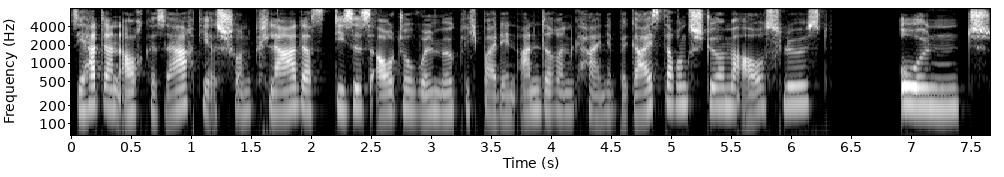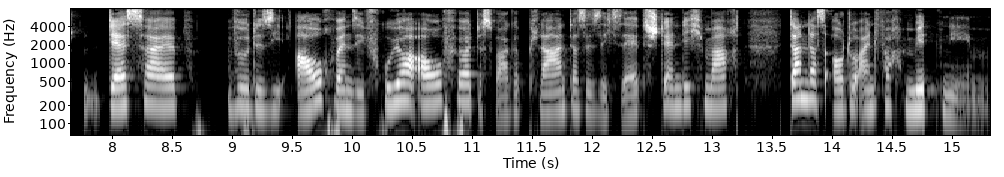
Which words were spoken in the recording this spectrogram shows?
Sie hat dann auch gesagt, ihr ist schon klar, dass dieses Auto wohl möglich bei den anderen keine Begeisterungsstürme auslöst und deshalb würde sie auch, wenn sie früher aufhört, es war geplant, dass sie sich selbstständig macht, dann das Auto einfach mitnehmen.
